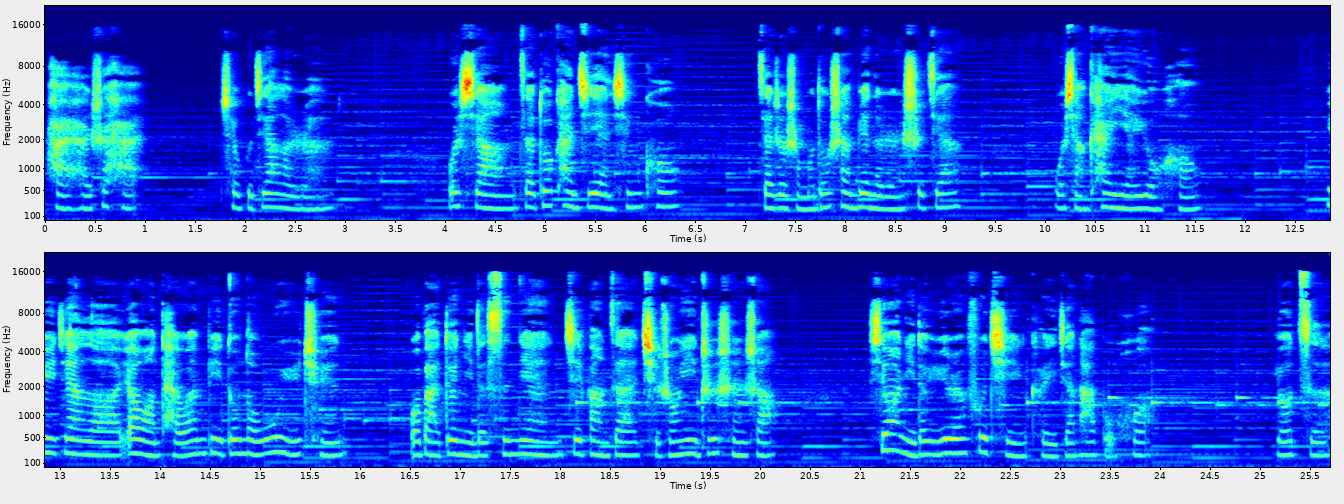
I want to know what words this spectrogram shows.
海还是海，却不见了人。我想再多看几眼星空，在这什么都善变的人世间，我想看一眼永恒。遇见了要往台湾避冬的乌鱼群，我把对你的思念寄放在其中一只身上，希望你的渔人父亲可以将它捕获。游子，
